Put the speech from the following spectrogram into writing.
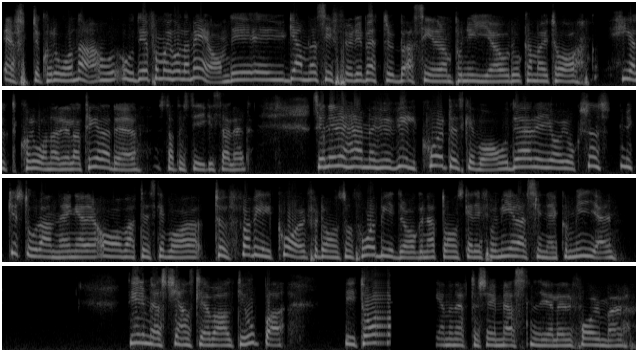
efter corona. Och, och, det får man ju hålla med om. Det är ju gamla siffror, det är bättre att basera dem på nya och då kan man ju ta helt coronarelaterade statistik istället. Sen är det här med hur villkoret det ska vara och där är jag ju också en mycket stor anhängare av att det ska vara tuffa villkor för de som får bidragen, att de ska reformera sina ekonomier. Det är det mest känsliga av alltihopa. Italien efter sig mest när det gäller reformer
